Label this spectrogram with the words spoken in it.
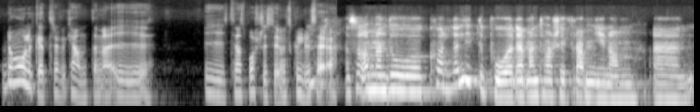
de olika trafikanterna i, i transportsystemet skulle du säga? Alltså om man då kollar lite på där man tar sig fram genom, ehm,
